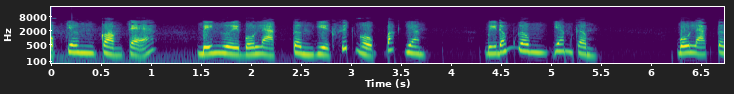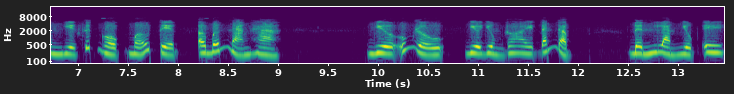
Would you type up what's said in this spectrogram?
Mộc Chân còn trẻ, bị người bộ lạc Tần Diệt xích ngột bắt giam, bị đóng gông giam cầm. Bộ lạc Tần Diệt xích ngột mở tiệc ở bến Nạn Hà. Vừa uống rượu, vừa dùng roi đánh đập, định làm nhục y,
